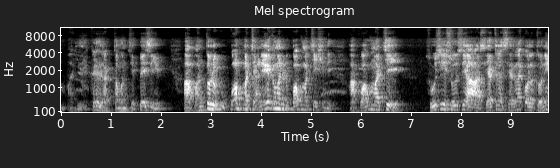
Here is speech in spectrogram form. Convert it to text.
అబ్బా ఇది ఎక్కడిది రక్తం అని చెప్పేసి ఆ పంతులకు కోపం వచ్చి అనేకమైన కోపం వచ్చేసింది. ఆ కోపం వచ్చి చూసి చూసి ఆ చేతుల శరణకోలతోని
